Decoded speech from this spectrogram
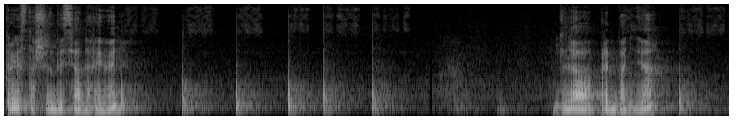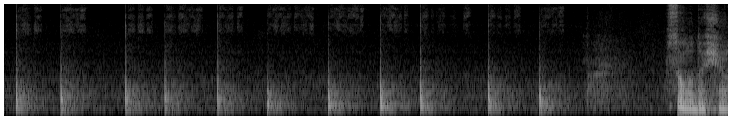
Триста шістдесят гривень. Для придбання солодощів.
